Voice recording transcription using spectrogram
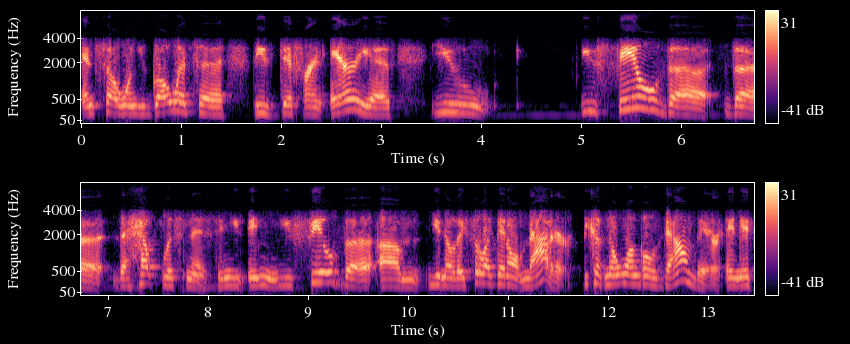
And so when you go into these different areas, you you feel the the the helplessness and you and you feel the um you know they feel like they don't matter because no one goes down there and if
